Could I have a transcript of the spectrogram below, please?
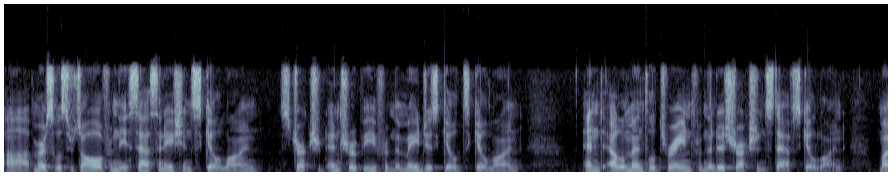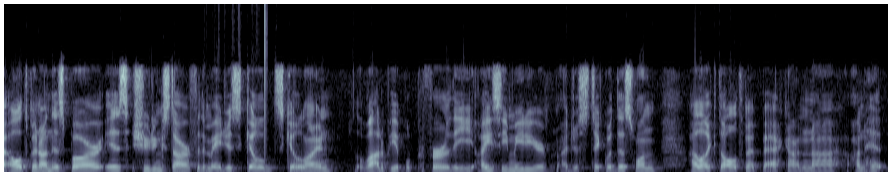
uh, Merciless Resolve from the Assassination skill line, Structured Entropy from the Mages Guild skill line, and Elemental Drain from the Destruction Staff skill line. My ultimate on this bar is Shooting Star for the Mages Guild skill line. A lot of people prefer the Icy Meteor. I just stick with this one. I like the ultimate back on, uh, on hit.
